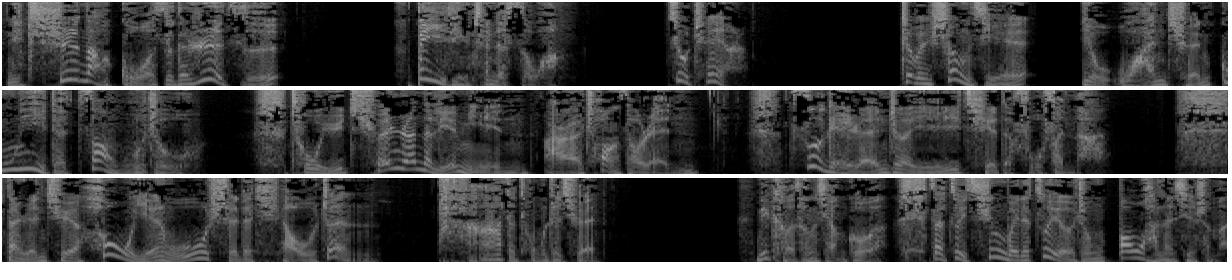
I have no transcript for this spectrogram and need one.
你吃那果子的日子，必定真的死亡。就这样，这位圣洁又完全公义的造物主，出于全然的怜悯而创造人，赐给人这一切的福分呐。但人却厚颜无耻的挑战他的统治权。你可曾想过，在最轻微的罪恶中包含了些什么？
